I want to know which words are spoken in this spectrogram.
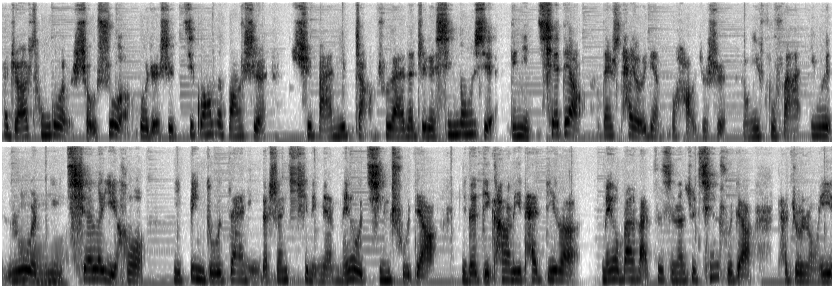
它主要通过手术或者是激光的方式去把你长出来的这个新东西给你切掉。但是它有一点不好，就是容易复发，因为如果你切了以后，你病毒在你的身体里面没有清除掉，你的抵抗力太低了。没有办法自行的去清除掉，它就容易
